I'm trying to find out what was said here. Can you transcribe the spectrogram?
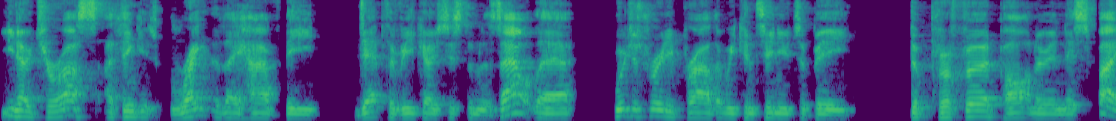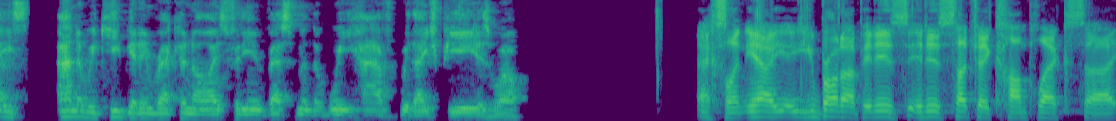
you know, to us, I think it's great that they have the depth of ecosystem that's out there. We're just really proud that we continue to be the preferred partner in this space and that we keep getting recognized for the investment that we have with HPE as well. Excellent. Yeah, you brought up it is it is such a complex uh,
